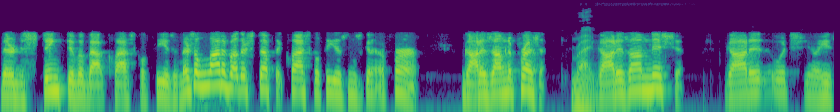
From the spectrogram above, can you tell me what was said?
that are distinctive about classical theism. There's a lot of other stuff that classical theism is going to affirm. God is omnipresent. Right. God is omniscient. God is, which you know, he's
